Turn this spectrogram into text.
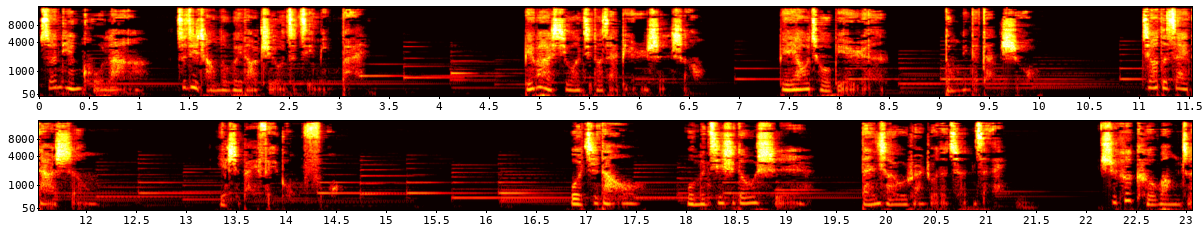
酸甜苦辣。”自己尝的味道只有自己明白。别把希望寄托在别人身上，别要求别人懂你的感受。叫的再大声，也是白费功夫。我知道，我们其实都是胆小又软弱的存在，时刻渴望着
